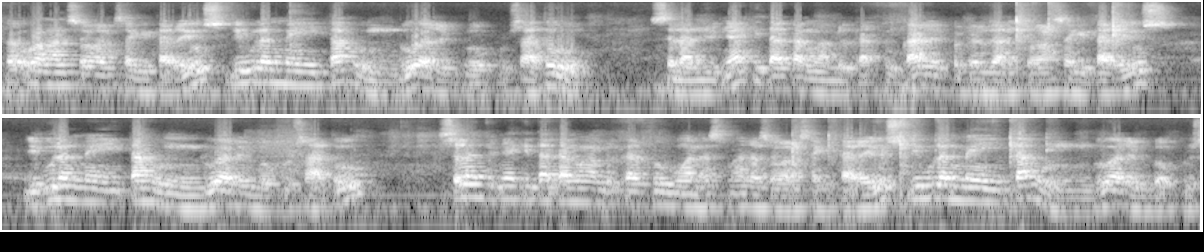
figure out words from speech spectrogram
keuangan seorang Sagittarius di bulan Mei tahun 2021. Selanjutnya kita akan mengambil kartu karir pekerjaan seorang Sagittarius di bulan Mei tahun 2021 selanjutnya kita akan mengambil kartu hubungan asmara seorang Sagittarius di bulan Mei tahun 2021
